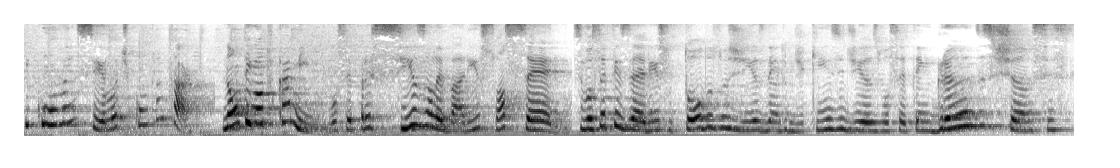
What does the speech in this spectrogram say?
e convencê-lo a te contratar. Não tem outro caminho, você precisa levar isso a sério. Se você fizer isso todos os dias, dentro de 15 dias, você tem grandes chances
